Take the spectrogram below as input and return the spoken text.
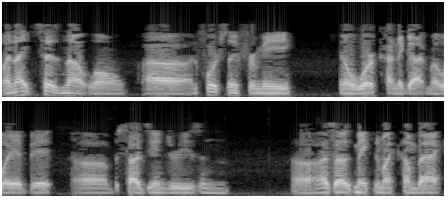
my knight says not long. Uh, unfortunately for me, you know, work kind of got in my way a bit, uh, besides the injuries. And, uh, as I was making my comeback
